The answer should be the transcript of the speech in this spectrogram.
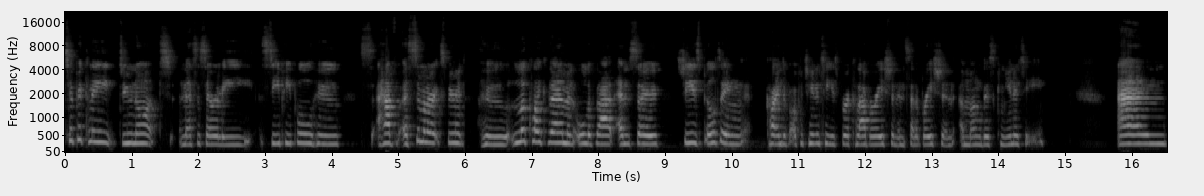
typically do not necessarily see people who have a similar experience who look like them and all of that. And so she's building kind of opportunities for a collaboration and celebration among this community. And,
